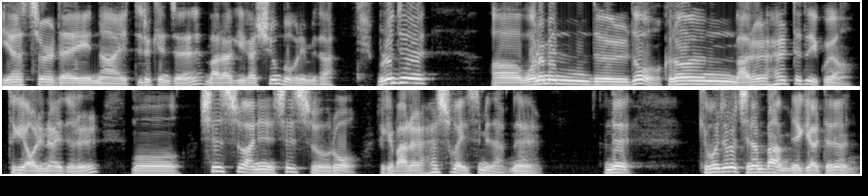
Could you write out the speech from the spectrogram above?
yesterday night 이렇게 이제 말하기가 쉬운 부분입니다. 물론 이제 어, 원어민들도 그런 말을 할 때도 있고요. 특히 어린아이들을 뭐 실수 아닌 실수로 이렇게 말을 할 수가 있습니다. 네. 근데 기본적으로 지난밤 얘기할 때는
